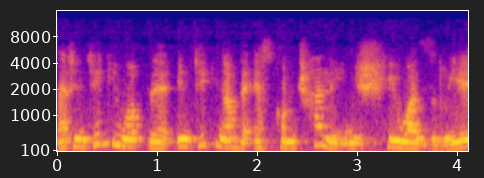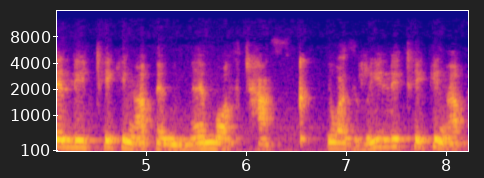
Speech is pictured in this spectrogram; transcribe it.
that in taking up the in taking up the Eskom challenge, he was really taking up a mammoth task. He was really taking up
